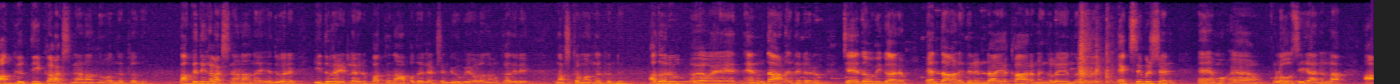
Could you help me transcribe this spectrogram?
പകുതി കളക്ഷനാണ് അന്ന് വന്നിട്ടുള്ളത്. പകുതി കളക്ഷനാണ് അന്ന് ഇതുവരെ ഇതുവരെയുള്ള ഒരു പത്ത് നാൽപ്പത് ലക്ഷം രൂപയോളം നമുക്കതിൽ നഷ്ടം വന്നിട്ടുണ്ട്. അതൊരു എന്താണ് ഇതിനൊരു ചേതോവികാരം? എന്താണ് ഇതിനുണ്ടായ കാരണങ്ങൾ എന്നുള്ളത്? എക്സിബിഷൻ ക്ലോസ് ചെയ്യാനുള്ള ആ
